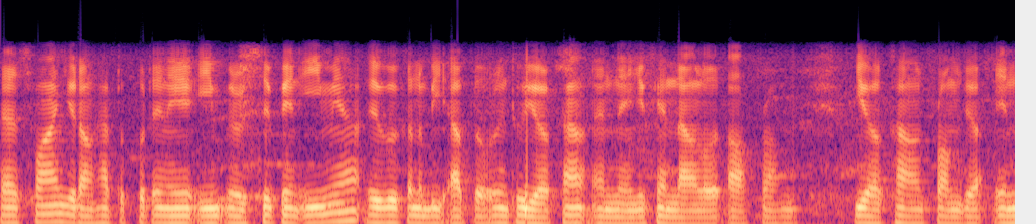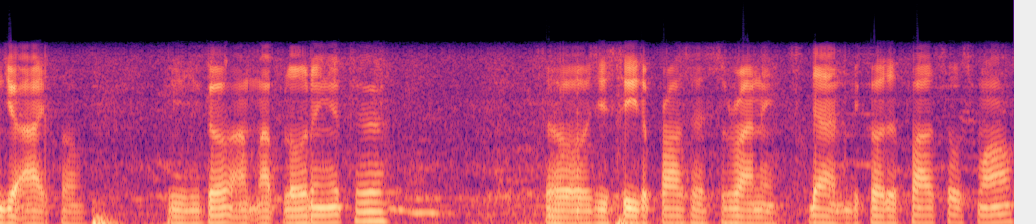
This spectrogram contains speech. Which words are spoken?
that's fine. You don't have to put any e recipient email. It will to be uploaded to your account and then you can download off from your account from your in your iPhone. Here you go. I'm uploading it here so you see the process running. It's done. Because the file is so small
